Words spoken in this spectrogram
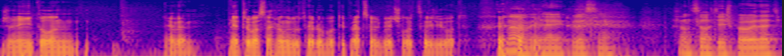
že není to len, neviem, netreba sa hrnúť do tej roboty, pracovať bude človek celý život. No, hej, presne. Som chcel tiež povedať.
